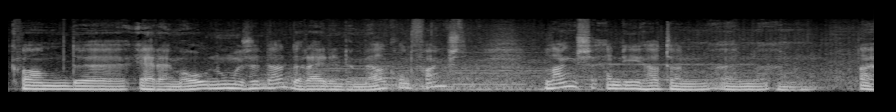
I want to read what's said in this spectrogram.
kwam de RMO, noemen ze dat, de rijdende melkontvangst, langs. En die had een, een, nou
